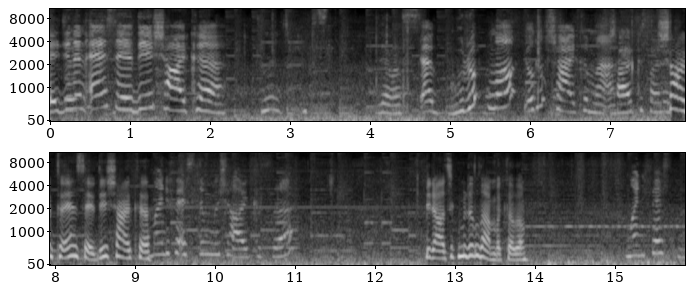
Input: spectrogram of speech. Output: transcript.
Ece'nin en sevdiği şarkı. Bilemez. Ya grup mu yoksa şarkı mı? Şarkı söyle. Şarkı en sevdiği şarkı. Manifestim bu şarkısı. Birazcık mırıldan bakalım. Manifest mi?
